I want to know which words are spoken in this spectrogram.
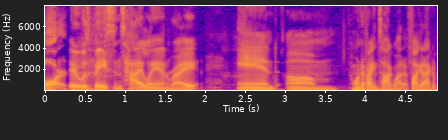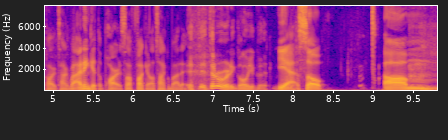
hard. it was based in Thailand, right? And um, I wonder if I can talk about it. Fuck it, I could probably talk about. it. I didn't get the part, so fuck it, I'll talk about it. if, if they're already going, you're good. Yeah. So, um,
